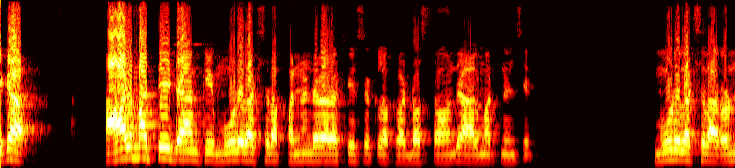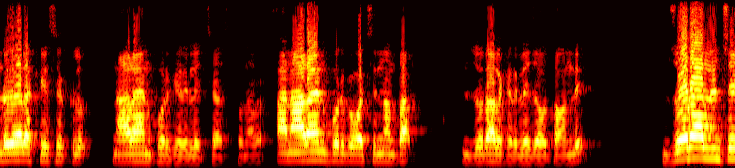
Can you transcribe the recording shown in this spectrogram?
ఇక ఆల్మట్టి డ్యామ్కి మూడు లక్షల పన్నెండు వేల క్యూసెక్ల ఫ్లడ్ వస్తూ ఉంది. ఆల్మట్టి నుంచి మూడు లక్షల రెండు వేల క్యూసెక్లు నారాయణపూర్కి రిలీజ్ చేస్తున్నారు. ఆ నారాయణపూర్కి వచ్చిందంతా జూరాలకి రిలీజ్ అవుతా ఉంది. జూరాల నుంచి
